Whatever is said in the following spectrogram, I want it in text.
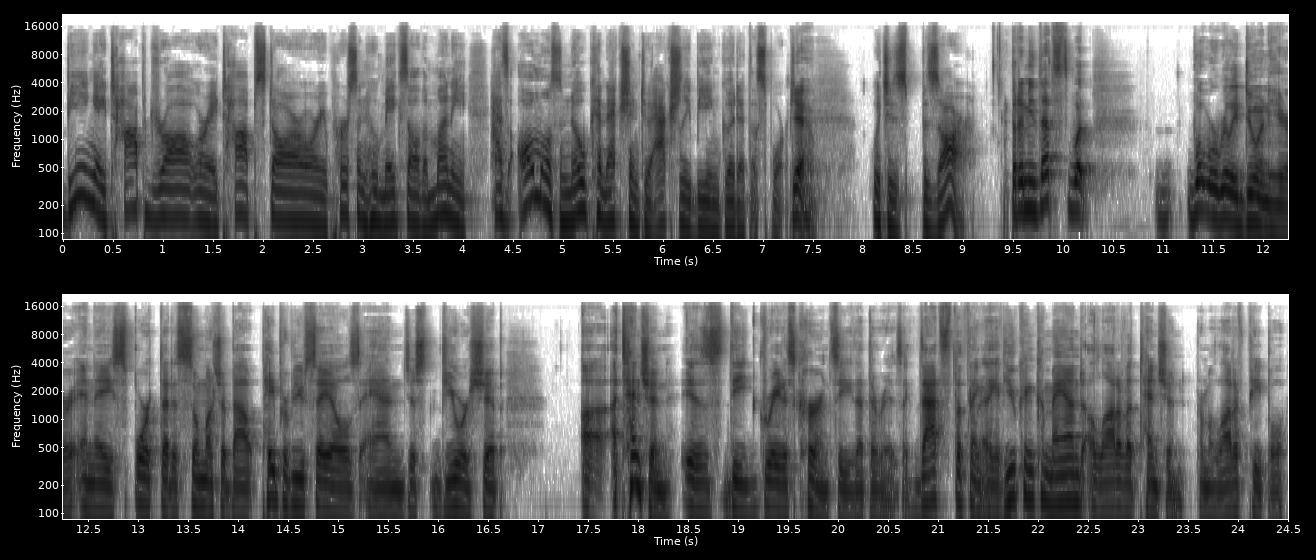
being a top draw or a top star or a person who makes all the money has almost no connection to actually being good at the sport. Yeah. Which is bizarre. But I mean, that's what what we're really doing here in a sport that is so much about pay-per-view sales and just viewership. Uh, attention is the greatest currency that there is. Like that's the thing. Right. Like if you can command a lot of attention from a lot of people,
